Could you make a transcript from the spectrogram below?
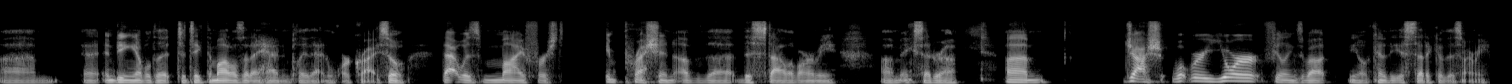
um, and being able to to take the models that I had and play that in Warcry. So that was my first impression of the this style of army, um, etc. Um, Josh, what were your feelings about you know kind of the aesthetic of this army?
